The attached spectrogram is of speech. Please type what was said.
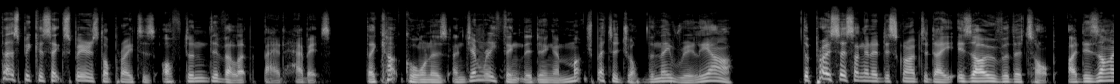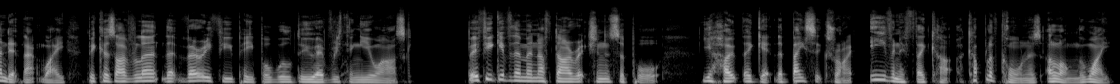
That's because experienced operators often develop bad habits. They cut corners and generally think they're doing a much better job than they really are. The process I'm going to describe today is over the top. I designed it that way because I've learnt that very few people will do everything you ask. But if you give them enough direction and support, you hope they get the basics right, even if they cut a couple of corners along the way.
